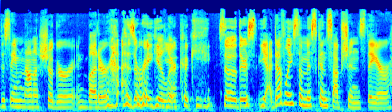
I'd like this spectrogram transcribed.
the same amount of sugar and butter as a regular yeah. cookie. So there's, yeah, definitely some misconceptions there.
